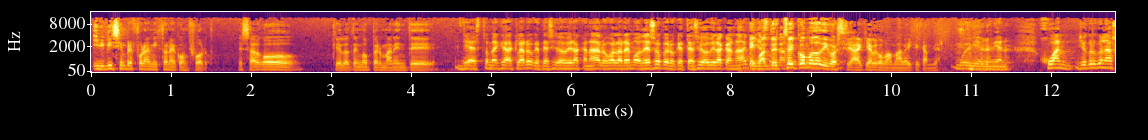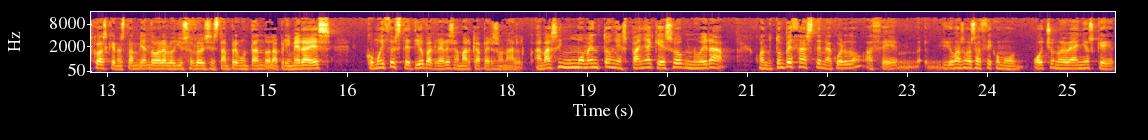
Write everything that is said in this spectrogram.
y vivir siempre fuera de mi zona de confort. Es algo que lo tengo permanente. Ya, esto me queda claro que te has ido a vivir a Canadá, luego hablaremos de eso, pero que te has ido a vivir a Canadá. que En cuanto estoy cómodo, digo, hostia, aquí algo va mal, hay que cambiar. Muy bien, muy bien. Juan, yo creo que una de las cosas que nos están viendo ahora los user lovers se están preguntando, la primera es, ¿cómo hizo este tío para crear esa marca personal? Además, en un momento en España que eso no era... Cuando tú empezaste, me acuerdo, hace, yo más o menos hace como 8 o 9 años que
